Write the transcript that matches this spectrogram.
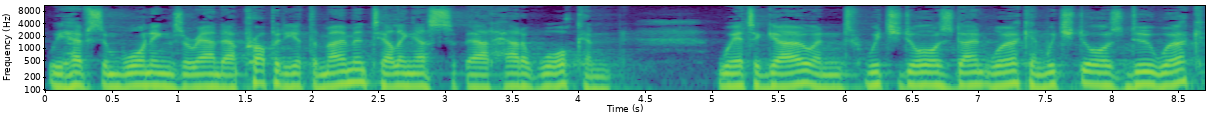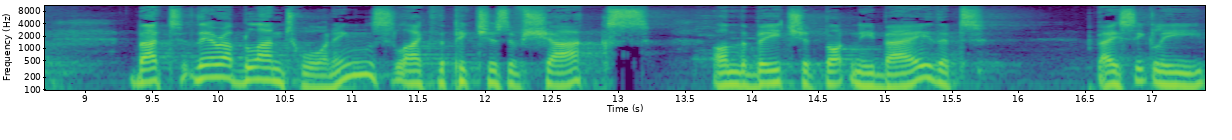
We have some warnings around our property at the moment telling us about how to walk and where to go and which doors don't work and which doors do work. But there are blunt warnings, like the pictures of sharks on the beach at Botany Bay that basically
